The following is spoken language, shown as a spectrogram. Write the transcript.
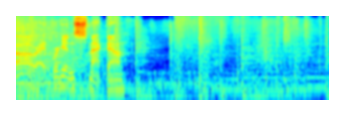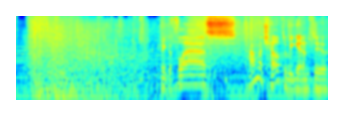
All right, we're getting smacked down. Drink a flask. How much health did we get him to?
